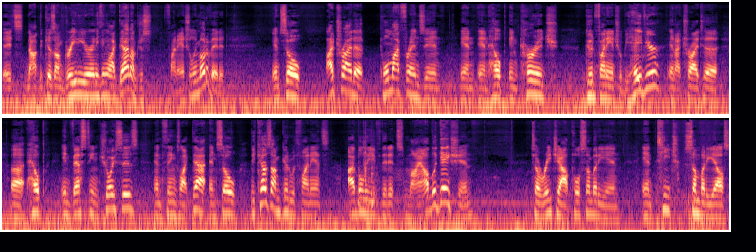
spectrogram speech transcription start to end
it's not because I'm greedy or anything like that. I'm just financially motivated, and so I try to pull my friends in and and help encourage good financial behavior, and I try to uh, help investing choices and things like that. And so, because I'm good with finance, I believe that it's my obligation to reach out, pull somebody in, and teach somebody else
